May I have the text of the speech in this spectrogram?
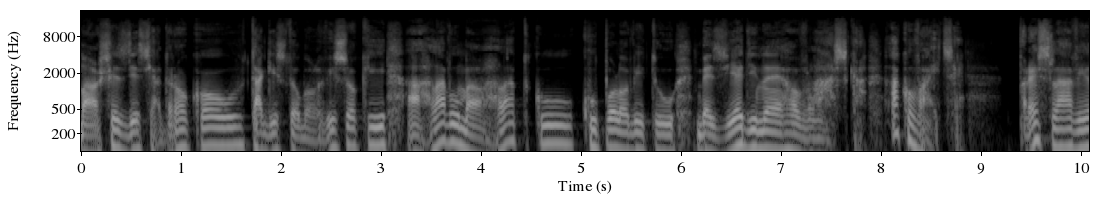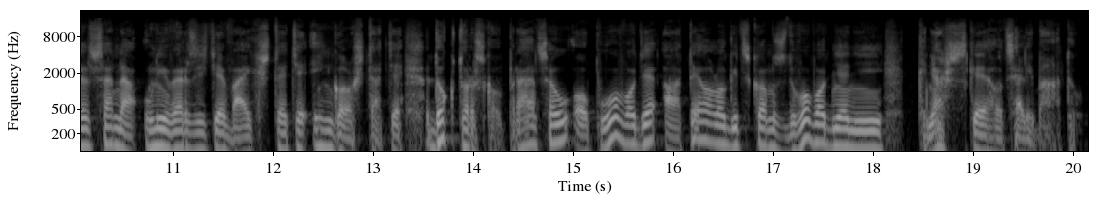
mal 60 rokov, takisto bol vysoký a hlavu mal hladkú, kupolovitú, bez jediného vláska, ako vajce. Preslávil sa na univerzite v Eichstätte Ingolštate doktorskou prácou o pôvode a teologickom zdôvodnení kňažského celibátu.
